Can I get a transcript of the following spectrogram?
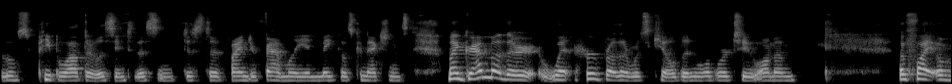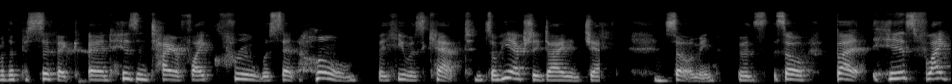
Those people out there listening to this, and just to find your family and make those connections. My grandmother, went, her brother was killed in World War II on a a flight over the Pacific, and his entire flight crew was sent home, but he was kept, and so he actually died in jail. Mm-hmm. So I mean, it was so, but his flight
